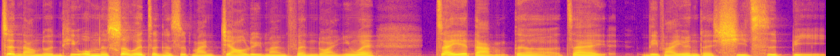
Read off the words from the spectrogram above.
政党轮替，我们的社会整个是蛮焦虑、蛮纷乱，因为在野党的在立法院的席次比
